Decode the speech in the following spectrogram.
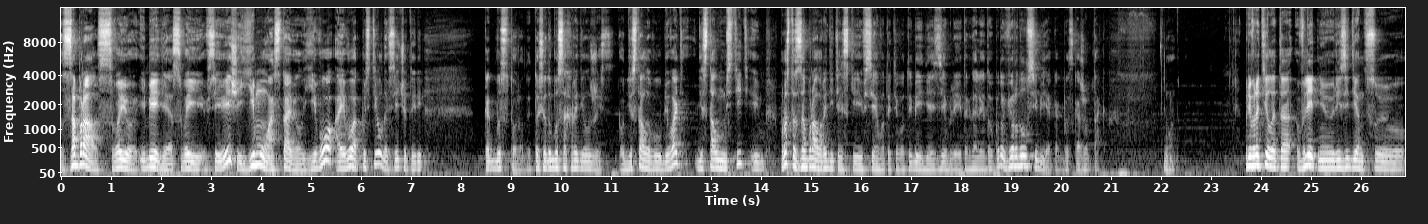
забрал свое имение, свои все вещи, ему оставил его, а его отпустил на все четыре как бы стороны. То есть он ему сохранил жизнь. Он не стал его убивать, не стал мстить, и просто забрал родительские все вот эти вот имения, земли и так далее, и тому вернул себе, как бы скажем так. Вот. Превратил это в летнюю резиденцию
